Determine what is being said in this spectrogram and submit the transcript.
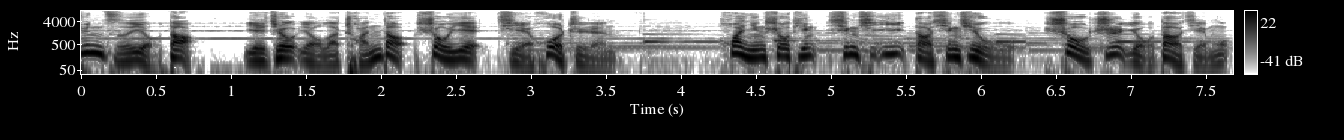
君子有道，也就有了传道授业解惑之人。欢迎收听星期一到星期五《授之有道》节目，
